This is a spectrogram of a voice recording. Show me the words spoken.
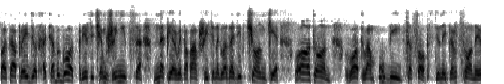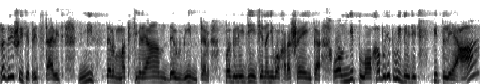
пока пройдет хотя бы год, прежде чем жениться на первой попавшейся на глаза девчонке. Вот он, вот вам убийца собственной персоной. Разрешите представить, мистер Максимилиан деГлядите на него хорошенько. Он неплохо будет выглядеть в петле, а?»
